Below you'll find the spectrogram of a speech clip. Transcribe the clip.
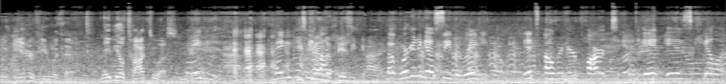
Get Maybe. an interview with him. Maybe he'll talk to us. Maybe. Maybe we'll He's be kind of a busy guy. But we're gonna go see the rig he built. It's over here parked, and it is killer.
